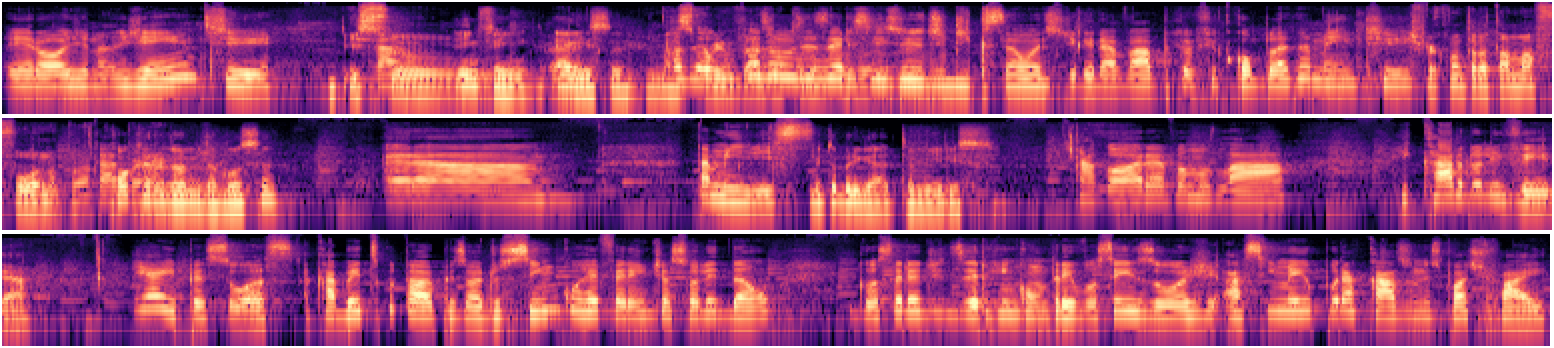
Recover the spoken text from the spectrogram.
Erógena. Gente, Isso. Tá. Enfim, é isso. mas eu vou fazer é uns exercícios problema. de dicção antes de gravar, porque eu fico A completamente... gente vai contratar uma fono pra. Tá. Qual era o nome da moça? Era... Tamires. Muito obrigado, Tamires. Agora vamos lá. Ricardo Oliveira. E aí, pessoas? Acabei de escutar o episódio 5 referente à solidão e gostaria de dizer que encontrei vocês hoje, assim meio por acaso, no Spotify.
